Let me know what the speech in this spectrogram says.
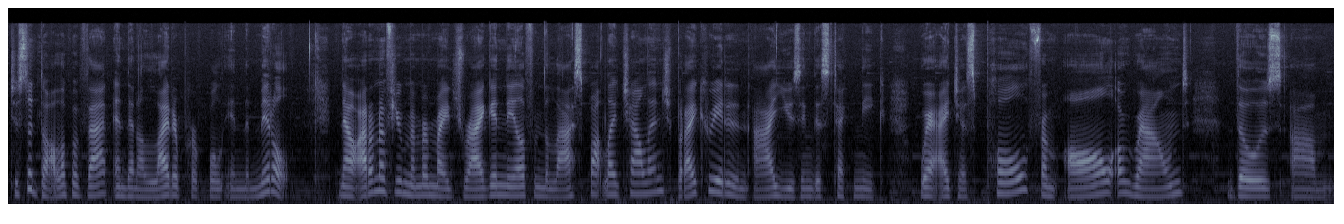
just a dollop of that, and then a lighter purple in the middle. Now, I don't know if you remember my dragon nail from the last spotlight challenge, but I created an eye using this technique where I just pull from all around those um,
